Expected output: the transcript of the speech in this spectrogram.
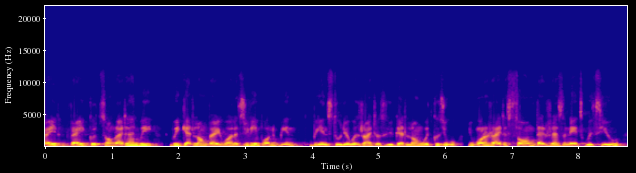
very, very good songwriter. And we we get along very well. It's really important to be in be in studio with writers who you get along with because you you want to write a song that resonates with you,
